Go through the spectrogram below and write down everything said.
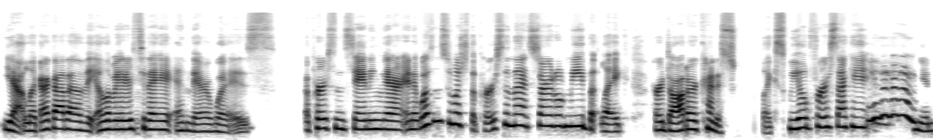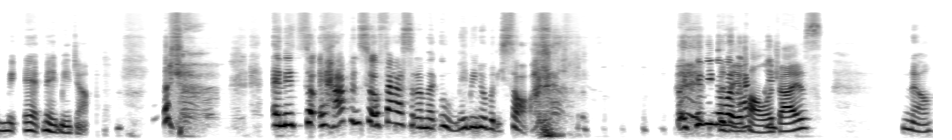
Yeah, like I got out of the elevator today and there was a person standing there and it wasn't so much the person that startled me, but like her daughter kind of like squealed for a second and it made me jump. and it's so it happened so fast that I'm like, oh, maybe nobody saw. like maybe no Did they apologize? No.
